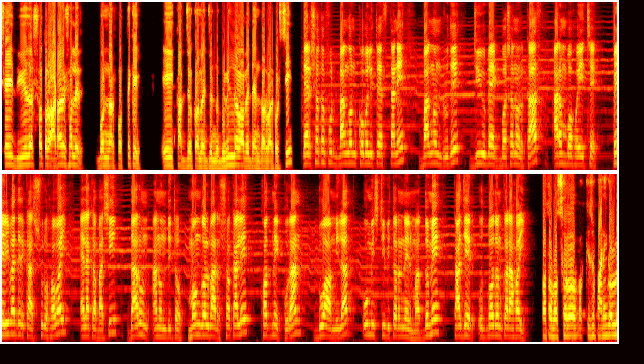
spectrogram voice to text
সেই দুই হাজার সতেরো, আঠারো সালের বন্যার পর থেকেই এই কার্যক্রমের জন্য বিভিন্নভাবে দেন দরবার করছি। দেড় শত ফুট বাঙ্গন কবলিত স্থানে বাঙ্গন রুদে জিও ব্যাগ বসানোর কাজ আরম্ভ হয়েছে। বেরিবাদের কাজ শুরু হওয়ায় এলাকাবাসী দারুণ আনন্দিত। মঙ্গলবার সকালে খদমে কোরআন, দোয়া মিলাদ ও মিষ্টি বিতরণের মাধ্যমে কাজের উদ্বোধন করা হয়। গত বছরও কিছু পানি গড়ল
